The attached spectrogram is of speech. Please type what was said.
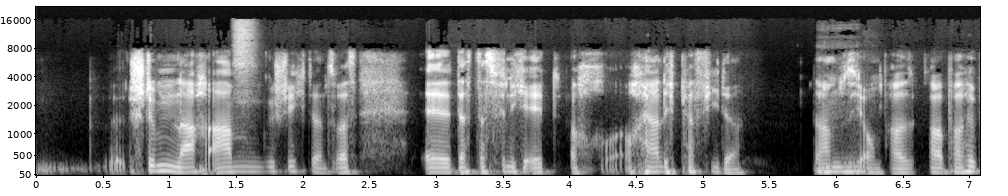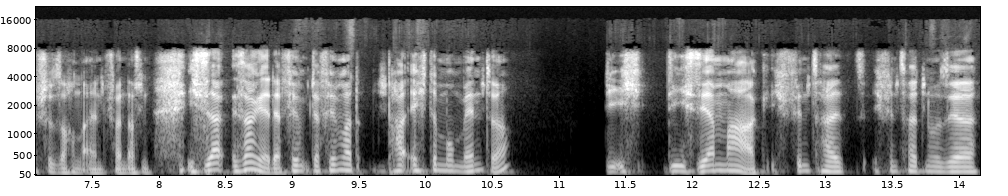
Stimmen nachahmen, Geschichte und sowas, äh, das, das finde ich ey, auch, auch herrlich perfide. Da mhm. haben sie sich auch ein paar, paar, paar hübsche Sachen einfallen lassen. Ich sag, ich sag ja, der Film, der Film hat ein paar echte Momente, die ich, die ich sehr mag. Ich finde halt, ich finde es halt nur sehr,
